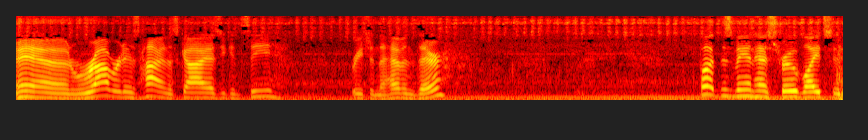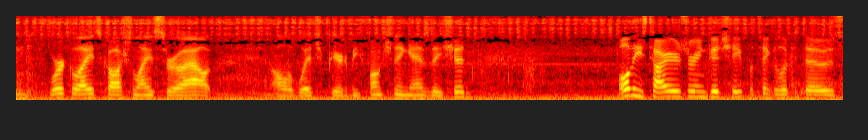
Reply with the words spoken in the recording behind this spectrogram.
And Robert is high in the sky, as you can see, reaching the heavens there. But this van has strobe lights and work lights, caution lights throughout, and all of which appear to be functioning as they should. All these tires are in good shape. We'll take a look at those.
